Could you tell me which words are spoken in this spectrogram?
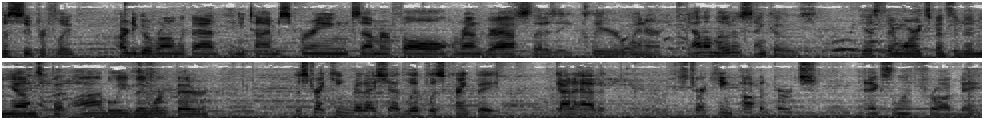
The super fluke. Hard to go wrong with that. Anytime spring, summer, fall, around grass, that is a clear winner. Yamamoto Senkos. Yes, they're more expensive than the Yums, but I believe they work better. The Strike King Red Eye Shad lipless crankbait. Gotta have it. Strike King Poppin' Perch. Excellent frog bait.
